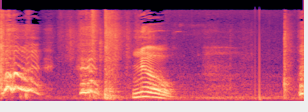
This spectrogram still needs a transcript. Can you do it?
no.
